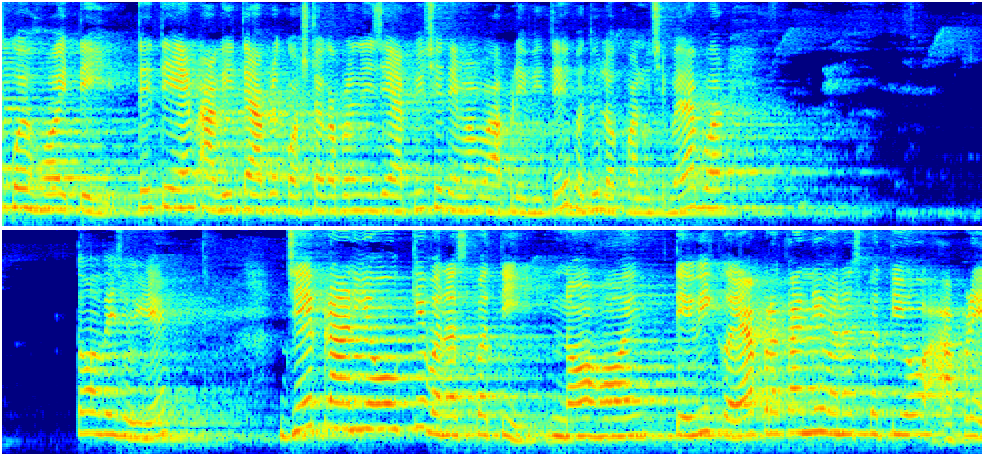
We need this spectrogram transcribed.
કોઈ હોય તે તે તે એમ આવી રીતે આપણે કોષ્ટક આપણને જે આપ્યું છે તેમાં આપણે એવી રીતે બધું લખવાનું છે, બરાબર? તો હવે જોઈએ. જે પ્રાણીઓ કે વનસ્પતિ ન હોય તેવી કયા પ્રકારની વનસ્પતિઓ આપણે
